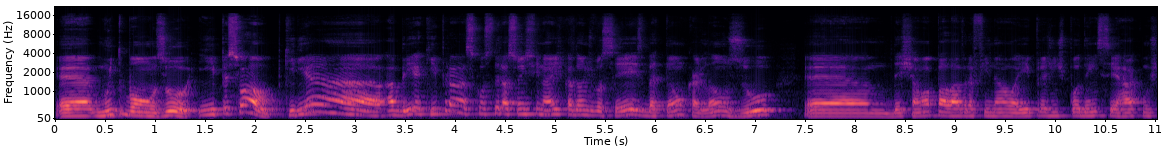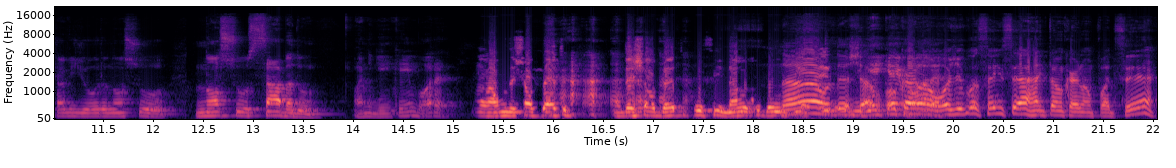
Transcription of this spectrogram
É, muito bom, Zu. E pessoal, queria abrir aqui para as considerações finais de cada um de vocês, Betão, Carlão, Zu é, deixar uma palavra final aí para a gente poder encerrar com chave de ouro o nosso, nosso sábado. Ó, ninguém quer ir embora. Vamos deixar o Beto, vamos deixar o Beto pro final. Com Não, deixa o Carlão. Hoje você encerra então, Carlão, pode ser?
